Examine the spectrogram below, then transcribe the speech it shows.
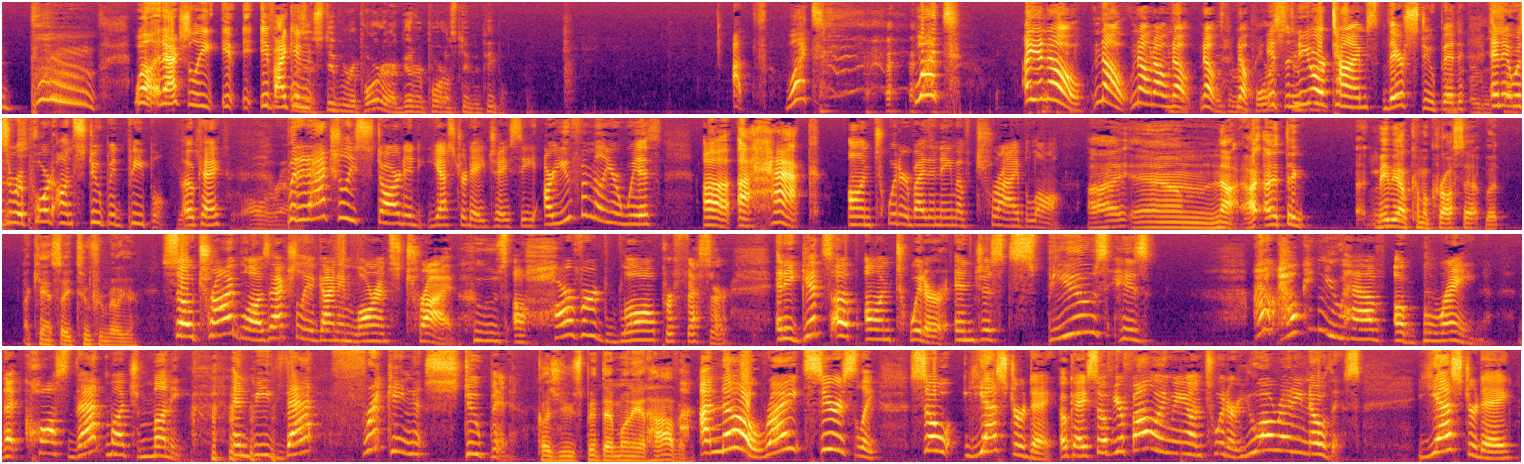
Well, it actually, if, if I Was can, it a stupid report or a good report on stupid people? What? what? Uh, you know, no, no, no, no, no, no. It's the New? York Times. They're stupid, Or- or the and it was a report on stupid people. Gotcha. Okay, So but it actually started yesterday. JC, are you familiar with uh, a hack on Twitter by the name of Tribe Law? I am not. I, I think maybe I've come across that, but I can't say too familiar. So, Tribe Law is actually a guy named Laurence Tribe, who's a Harvard law professor. And he gets up on Twitter and just spews his. I don't, how can you have a brain that costs that much money and be that freaking stupid? Because you spent that money at Harvard. I know, right? Seriously. So, yesterday, okay, so if you're following me on Twitter, you already know this. Yesterday,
